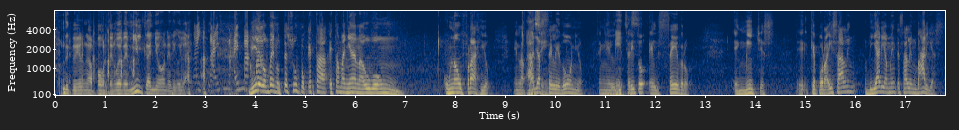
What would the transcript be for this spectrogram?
de que hubiera un aporte, 9 mil cañones. Digo yo, ay, ay, ay, ay, mamá. Mire, don Ben, usted supo que esta, esta mañana hubo un, un naufragio en la Ah, playa sí. Celedonio, en el Miches. distrito El Cedro, en Miches, eh, que por ahí salen, diariamente salen varias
